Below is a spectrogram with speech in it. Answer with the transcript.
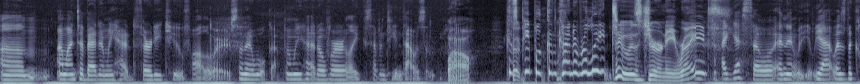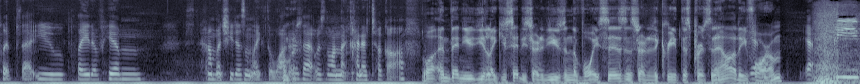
Um, I went to bed and we had 32 followers, and I woke up and we had over like 17,000. Wow. Because people can kind of relate to his journey, right? I guess so. And it, yeah, it was the clip that you played of him, how much he doesn't like the water. That was the one that kind of took off. Well, and then you, you, like you said, you started using the voices and started to create this personality for him. Yeah. Peach.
